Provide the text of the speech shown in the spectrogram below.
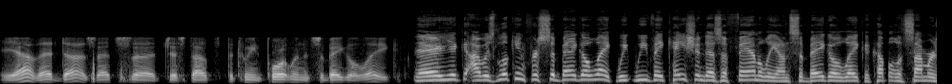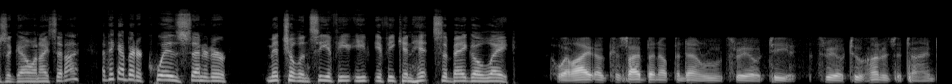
Yeah, that does. That's uh, just out between Portland and Sebago Lake. There you go. I was looking for Sebago Lake. We we vacationed as a family on Sebago Lake a couple of summers ago, and I said I, I think I better quiz Senator Mitchell and see if he if he can hit Sebago Lake. Well, I because I've been up and down Route 302 302 hundreds of times.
